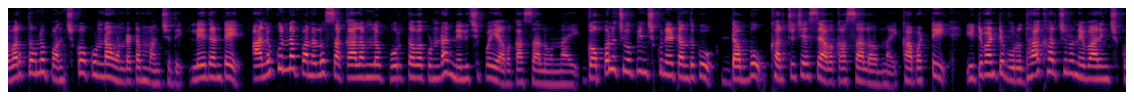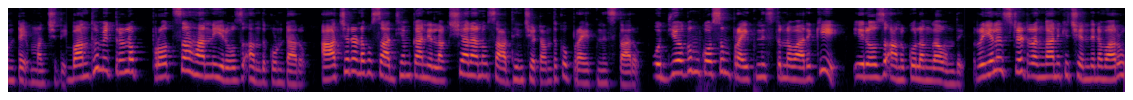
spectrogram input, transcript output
ఎవరితోనూ పంచుకోకుండా ఉండటం మంచిది. లేదంటే అనుకున్న పనులు సకాలంలో పూర్తవకుండా నిలిచిపోయే అవకాశాలు ఉన్నాయి. గొప్పలు చూపించుకునేటందుకు డబ్బు ఖర్చు చేసే అవకాశాలు ఉన్నాయి. కాబట్టి ఇటువంటి వృధా ఖర్చులు నివారించుకుంటే మంచిది. బంధుమిత్రుల ప్రోత్సాహాన్ని ఈరోజు అందుకుంటారు. ఆచరణకు సాధ్యం కాని లక్ష్యాలను సాధించేటందుకు ప్రయత్నిస్తారు. ఉద్యోగం కోసం ప్రయత్నిస్తున్న వారికి ఈరోజు అనుకూలంగా ఉంది. రియల్ ఎస్టేట్ రంగానికి చెందిన వారు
